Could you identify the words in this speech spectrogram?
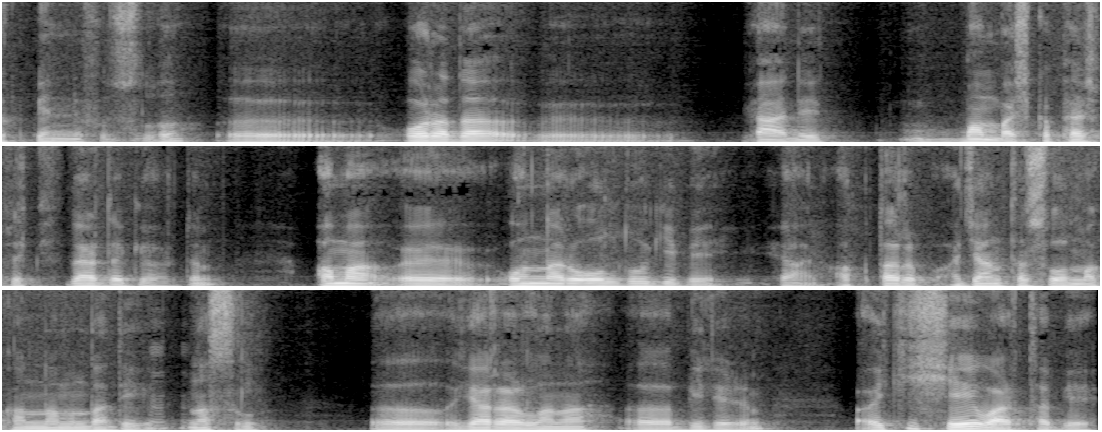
40 bin nüfuslu. Ee, orada e, yani bambaşka perspektifler de gördüm. Ama e, onları olduğu gibi yani aktarıp acantası olmak anlamında değil. Nasıl e, yararlanabilirim? İki şey var tabii.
